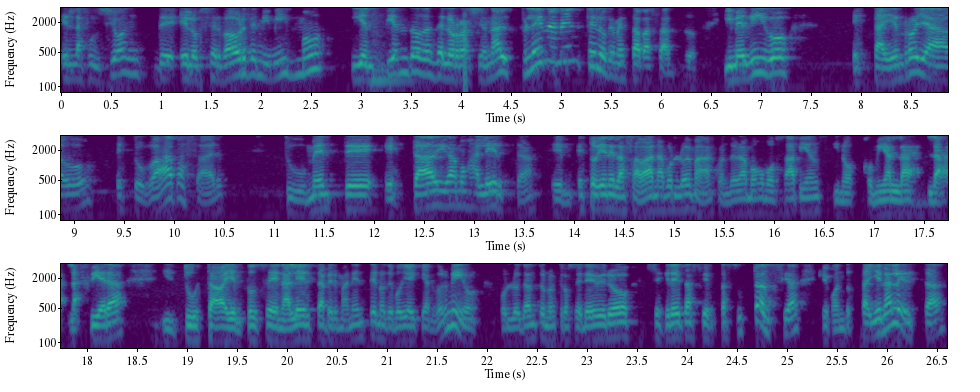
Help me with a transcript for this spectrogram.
en la función del observador de mí mismo y entiendo desde lo racional plenamente lo que me está pasando. Y me digo, está ahí enrollado, esto va a pasar, tu mente está, digamos, alerta. Eh, esto viene en la sabana por lo demás, cuando éramos Homo sapiens y nos comían las la, fieras y tú estabas ahí entonces en alerta permanente, no te podías quedar dormido. Por lo tanto, nuestro cerebro secreta ciertas sustancias que cuando está en alerta,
